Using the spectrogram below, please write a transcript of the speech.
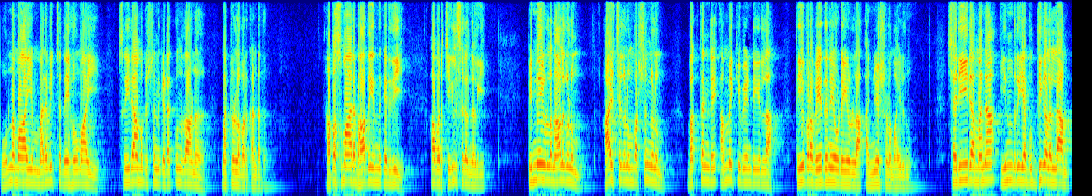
പൂർണമായും മരവിച്ച ദേഹവുമായി ശ്രീരാമകൃഷ്ണൻ കിടക്കുന്നതാണ് മറ്റുള്ളവർ കണ്ടത്. അപസ്മാര ബാധയെന്ന് കരുതി അവർ ചികിത്സകൾ നൽകി. പിന്നെയുള്ള നാളുകളും ആഴ്ചകളും വർഷങ്ങളും ഭക്തന്റെ അമ്മയ്ക്ക് വേണ്ടിയുള്ള തീവ്രവേദനയോടെയുള്ള അന്വേഷണമായിരുന്നു. ശരീര മന ഇന്ദ്രിയ ബുദ്ധികളെല്ലാം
